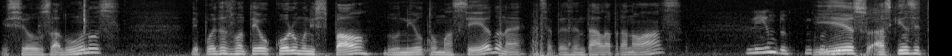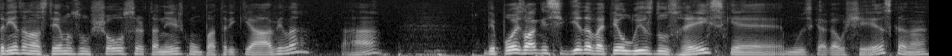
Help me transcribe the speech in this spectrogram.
e seus alunos. Depois nós vamos ter o coro municipal do Newton Macedo, né? Vai se apresentar lá para nós. Lindo, inclusive. Isso, às 15h30 nós temos um show sertanejo com o Patrick Ávila, tá? Depois, logo em seguida, vai ter o Luiz dos Reis, que é música gauchesca, né?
